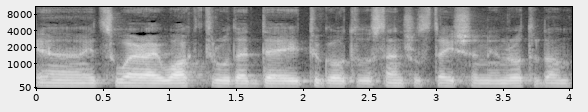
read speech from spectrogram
Uh, it's where I walked through that day to go to the central station in Rotterdam.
